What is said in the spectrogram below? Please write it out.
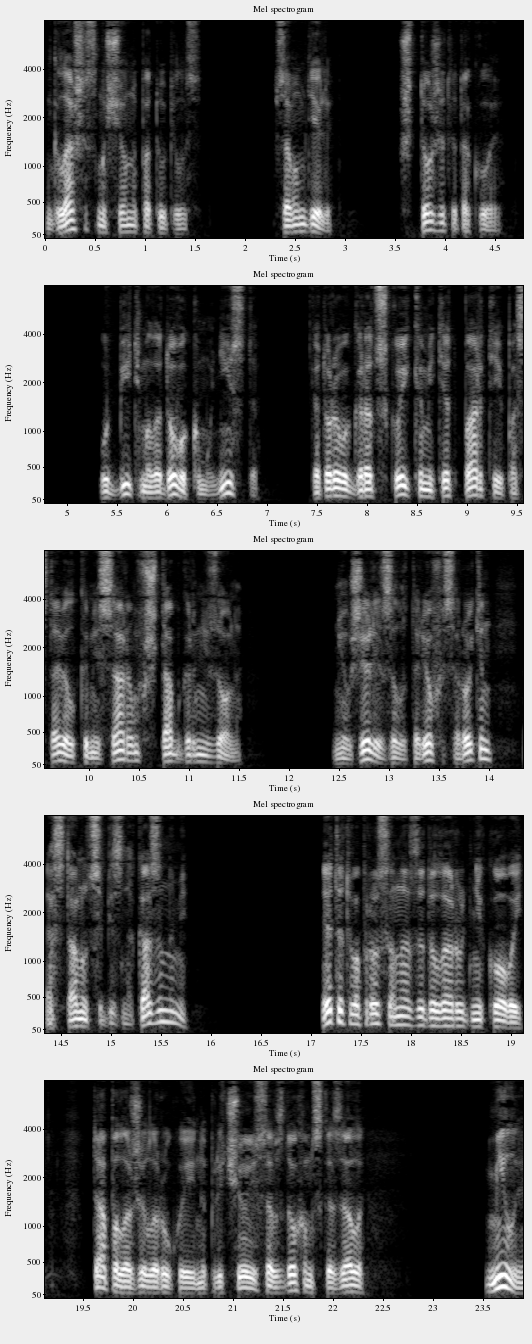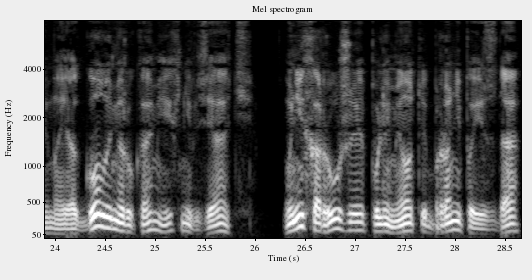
Глаша смущенно потупилась. В самом деле, что же это такое? Убить молодого коммуниста, которого городской комитет партии поставил комиссаром в штаб гарнизона. Неужели Золотарев и Сорокин останутся безнаказанными? Этот вопрос она задала Рудниковой. Та положила руку ей на плечо и со вздохом сказала, «Милая моя, голыми руками их не взять. У них оружие, пулеметы, бронепоезда.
